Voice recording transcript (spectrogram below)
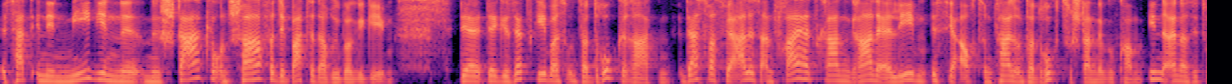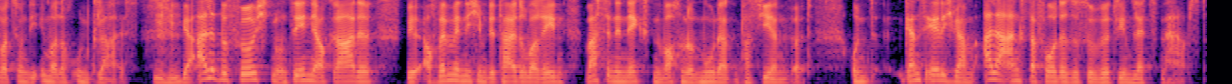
Es hat in den Medien eine, eine starke und scharfe Debatte darüber gegeben der, der Gesetzgeber ist unter Druck geraten. Das, was wir alles an Freiheitsgraden gerade erleben, ist ja auch zum Teil unter Druck zustande gekommen, in einer Situation, die immer noch unklar ist. Mhm. Wir alle befürchten und sehen ja auch gerade, wir, auch wenn wir nicht im Detail darüber reden, was in den nächsten Wochen und Monaten passieren wird. Und ganz ehrlich, wir haben alle Angst davor, dass es so wird wie im letzten Herbst.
